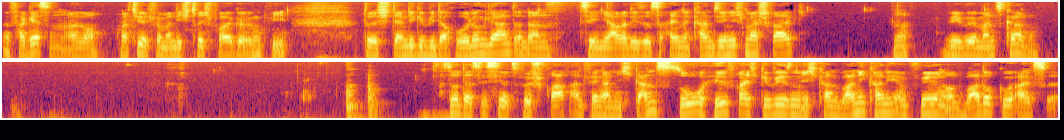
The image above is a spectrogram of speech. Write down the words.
äh, vergessen. Also natürlich, wenn man die Strichfolge irgendwie durch ständige Wiederholung lernt und dann zehn Jahre dieses eine Kanji nicht mehr schreibt, ne, wie will man es können? So, das ist jetzt für Sprachanfänger nicht ganz so hilfreich gewesen. Ich kann Wanikani empfehlen und Wadoku als äh,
